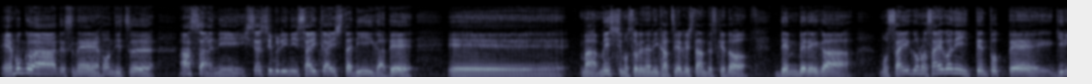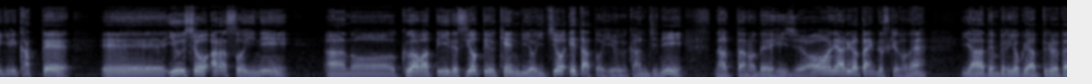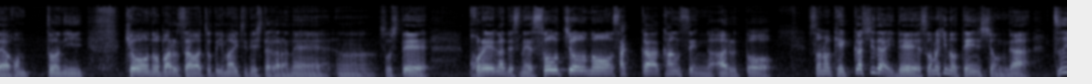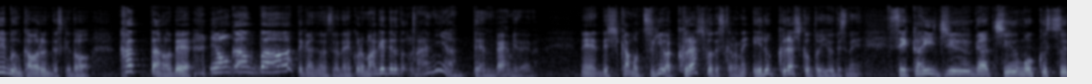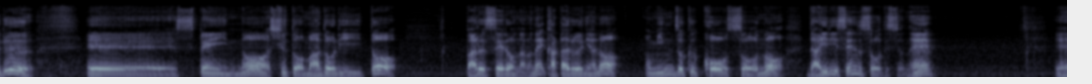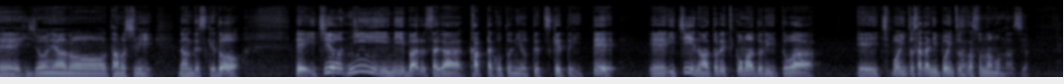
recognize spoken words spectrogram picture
えー、僕はですね、本日、朝に久しぶりに再会したリーガで、えー、まあ、メッシもそれなりに活躍したんですけど、デンベレが、もう最後の最後に1点取って、ギリギリ勝って、えー、優勝争いに、あの、加わっていいですよっていう権利を一応得たという感じになったので、非常にありがたいんですけどね。いやー、デンベレよくやってくれたよ。本当に。今日のバルサはちょっといまいちでしたからね。うん。そして、これがですね、早朝のサッカー観戦があると、その結果次第で、その日のテンションが随分変わるんですけど、勝ったので、よかったって感じなんですよね。これ負けてると、何やってんだよ、みたいな。ね、で、しかも次はクラシコですからね、エル・クラシコというですね、世界中が注目する、えー、スペインの首都マドリーと、バルセロナのね、カタルーニャの民族構想の代理戦争ですよね。えー、非常にあの、楽しみなんですけど、で、一応2位にバルサが勝ったことによってつけていて、えー、1位のアトレティコ・マドリーとは、えー、1ポイント差か2ポイント差かそんなもんなんですよ。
